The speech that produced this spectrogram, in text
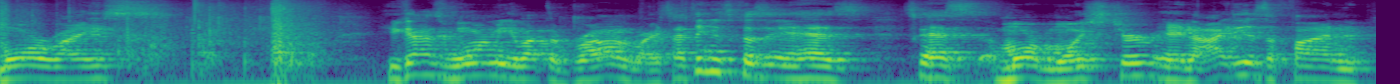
More rice. You guys warned me about the brown rice. I think it's because it has it has more moisture, and the idea is to find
